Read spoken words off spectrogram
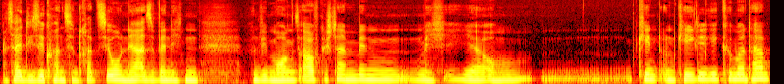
Das ist halt diese Konzentration, ja. Also wenn ich ein, irgendwie morgens aufgestanden bin, mich hier um Kind und Kegel gekümmert habe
